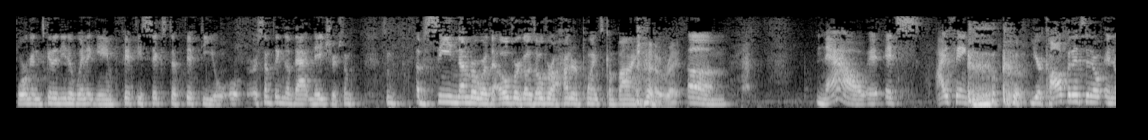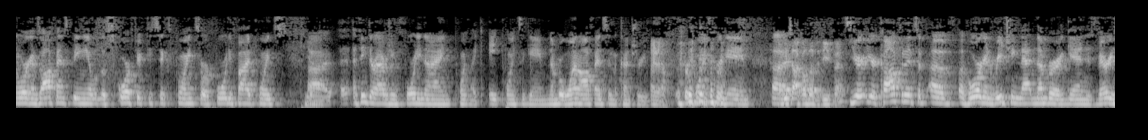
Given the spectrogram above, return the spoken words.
Oregon's going to need to win a game 56 to 50 or, or, or, something of that nature. Some some obscene number where the over goes over 100 points combined. right. Um, now it, it's I think your confidence in, in Oregon's offense being able to score 56 points or 45 points. Yeah. Uh, I think they're averaging 49 point, like eight points a game. Number one offense in the country I know. for points per game. Uh, we talk about the defense. your your confidence of, of, of Oregon reaching that number again is very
